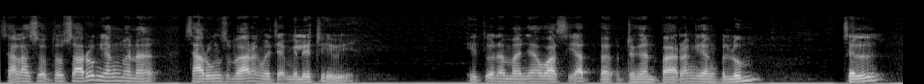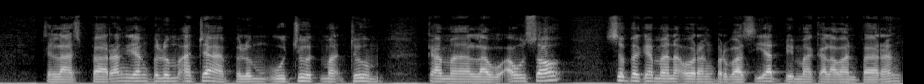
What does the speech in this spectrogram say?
Salah satu sarung yang mana? Sarung sembarang lecek milih dewi. Itu namanya wasiat dengan barang yang belum jel, jelas barang yang belum ada belum wujud makdum. Kama lau auso sebagaimana orang berwasiat bima kalawan barang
